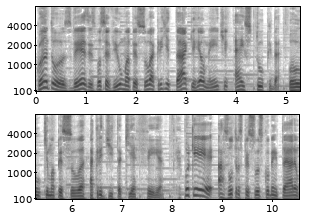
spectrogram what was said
Quantas vezes você viu uma pessoa acreditar que realmente é estúpida ou que uma pessoa acredita que é feia? Porque as outras pessoas comentaram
